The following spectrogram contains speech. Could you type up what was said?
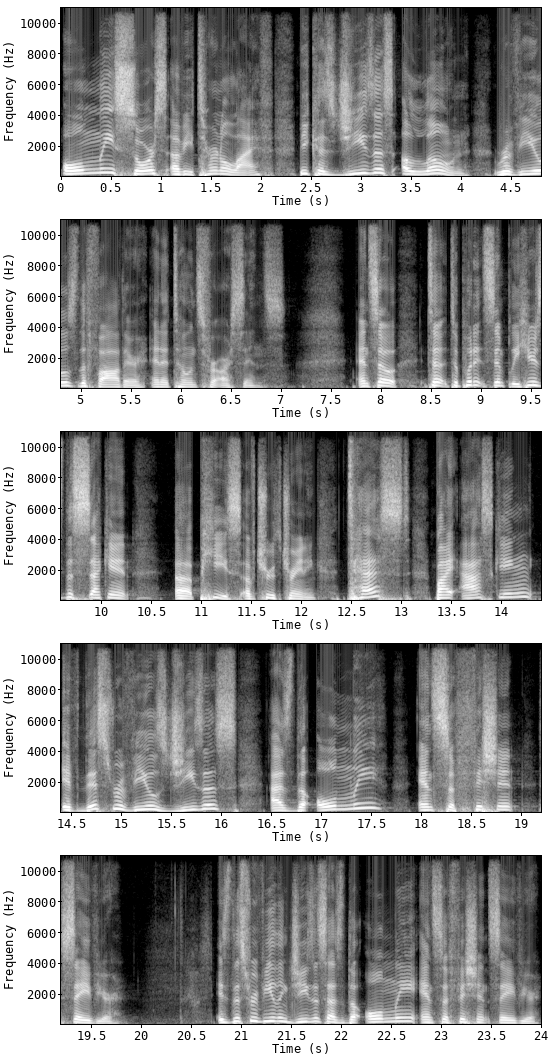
only source of eternal life because Jesus alone reveals the Father and atones for our sins. And so, to, to put it simply, here's the second uh, piece of truth training test by asking if this reveals Jesus as the only and sufficient Savior. Is this revealing Jesus as the only and sufficient Savior?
